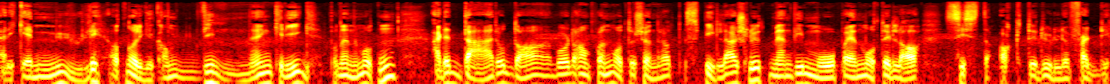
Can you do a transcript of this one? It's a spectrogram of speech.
det er ikke mulig at Norge kan vinne en krig på denne måten. Er det der og da Bård, han på en måte skjønner at spillet er slutt, men vi må på en måte la siste akt rulle ferdig?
